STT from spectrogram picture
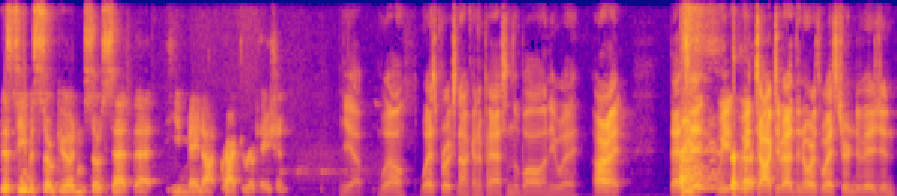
this team is so good and so set that he may not crack the rotation. Yeah, well, Westbrook's not going to pass him the ball anyway. All right, that's it. we we talked about the Northwestern Division.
